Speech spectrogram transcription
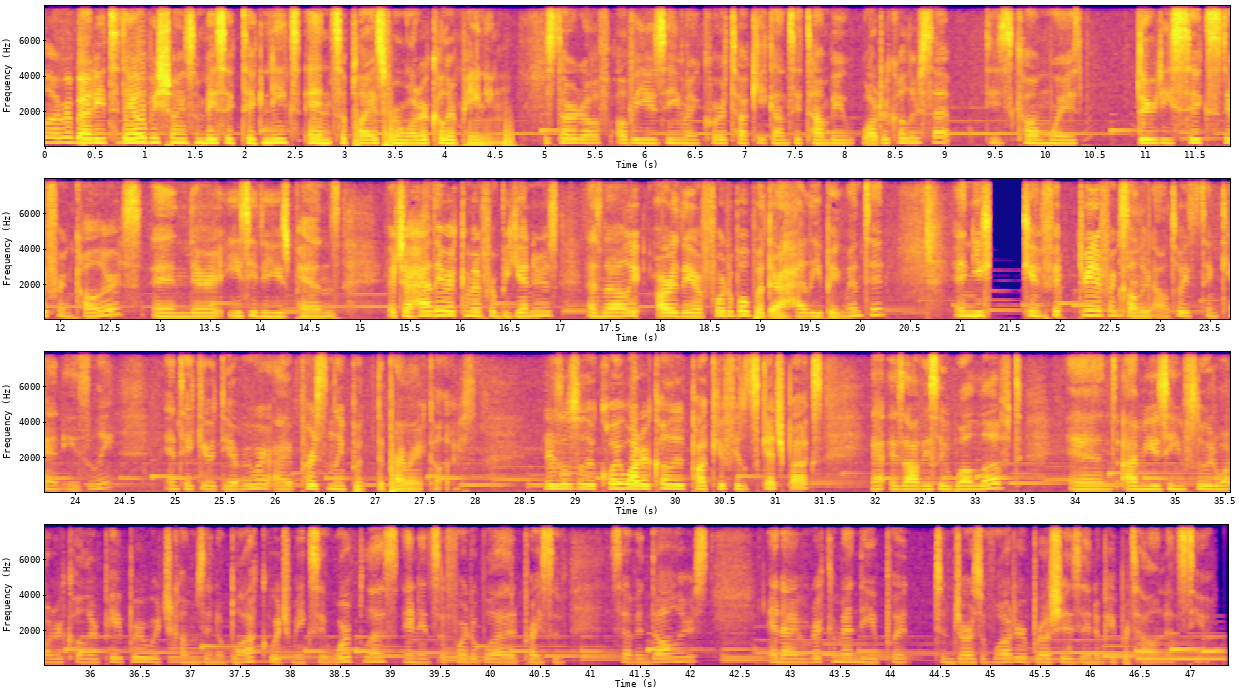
Hello everybody, today I'll be showing some basic techniques and supplies for watercolor painting. To start off, I'll be using my Kuretake Gansai Tambi watercolor set. These come with 36 different colors and they're easy to use pens which I highly recommend for beginners as not only are they affordable but they're highly pigmented and you can fit three different colors in an Altoids tin can easily and take it with you everywhere. I personally put the primary colors. There's also the Koi watercolor pocket field sketch box. That is obviously well loved and I'm using fluid watercolor paper which comes in a block which makes it warp less and it's affordable at a price of $7 and I recommend that you put some jars of water, brushes, and a paper towel next to you.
